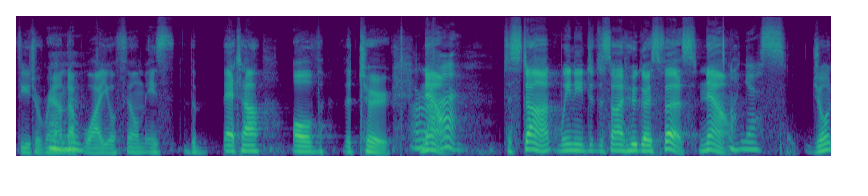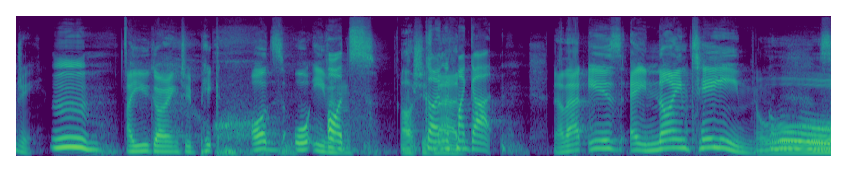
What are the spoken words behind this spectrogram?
for you to round Mm-hmm. up why your film is the better of the two. now, right. to start, we need to decide who goes first. Now, yes. Georgie, are you going to pick odds or evens? Mm. Odds. oh, she's Going mad. with my gut. Now, that is a 19. So,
